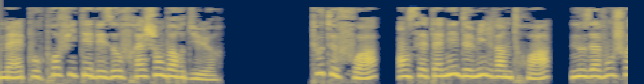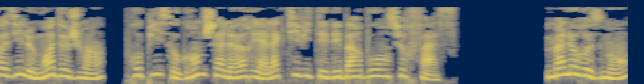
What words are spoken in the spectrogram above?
mai pour profiter des eaux fraîches en bordure. Toutefois, en cette année 2023, nous avons choisi le mois de juin, propice aux grandes chaleurs et à l'activité des barbeaux en surface. Malheureusement,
